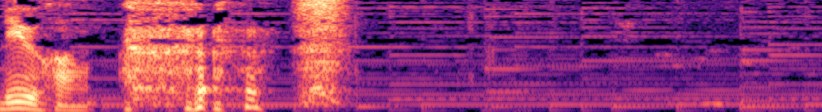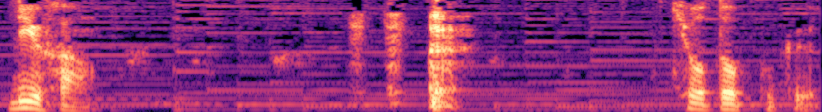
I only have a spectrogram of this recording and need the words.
流藩。流藩。京都っぽく。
